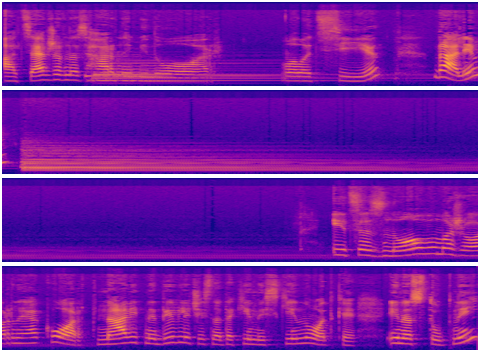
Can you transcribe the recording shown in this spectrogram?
А це вже в нас гарний мінор. Молодці. Далі. І це знову мажорний акорд, навіть не дивлячись на такі низькі нотки. І наступний.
